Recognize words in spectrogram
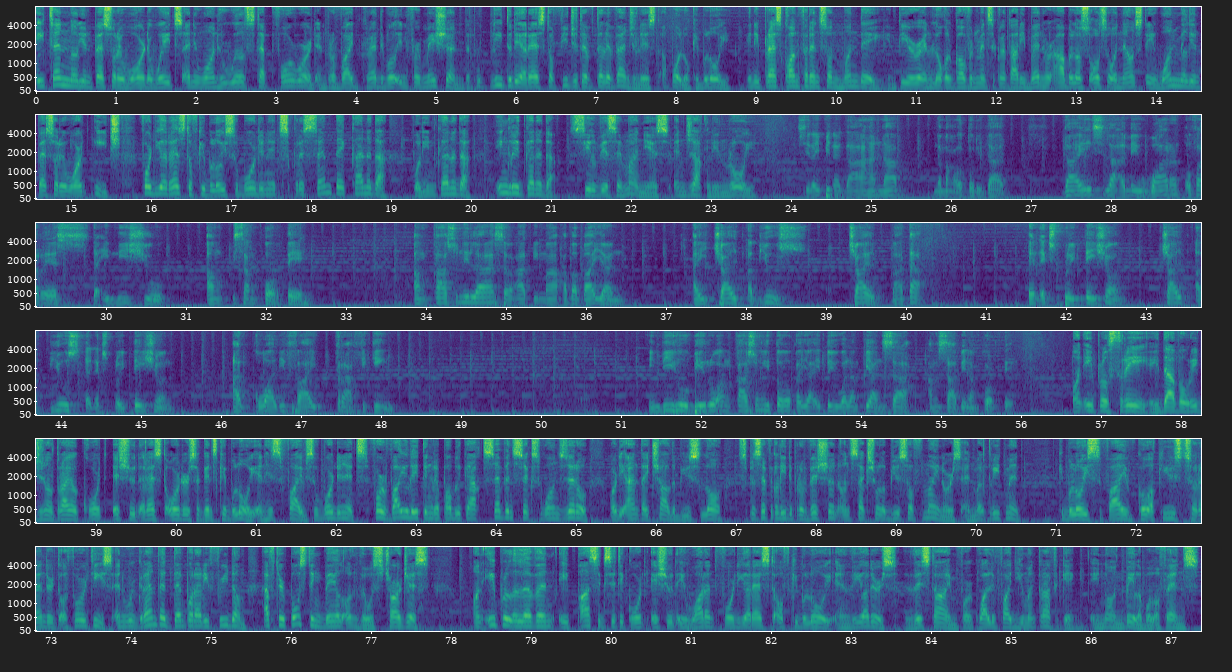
A 10 million peso reward awaits anyone who will step forward and provide credible information that would lead to the arrest of fugitive televangelist Apollo Quiboloy. In a press conference on Monday, Interior and Local Government Secretary Benhur Abalos also announced a 1 million peso reward each for the arrest of Quiboloy's subordinates Cresente Canada, Paulene Canada, Ingrid Canada, Sylvia Cemañes, and Jackielyn Roy. Sila'y pinaghahanap ng mga otoridad dahil sila ay may warrant of arrest na inissue ang isang korte. Ang kaso nila sa ating mga kababayan ay child abuse, child, bata, and exploitation, child abuse and exploitation at qualified trafficking. Hindi ho biro ang kasong ito kaya ito'y walang piyansa ang sabi ng korte. On April 3, a Davao Regional Trial Court issued arrest orders against Quiboloy and his five subordinates for violating Republic Act 7610 or the Anti-Child Abuse Law, specifically the provision on sexual abuse of minors and maltreatment. Quiboloy's five co-accused surrendered to authorities and were granted temporary freedom after posting bail on those charges. On April 11, a Pasig City Court issued a warrant for the arrest of Quiboloy and the others, this time for qualified human trafficking, a non-bailable offense.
